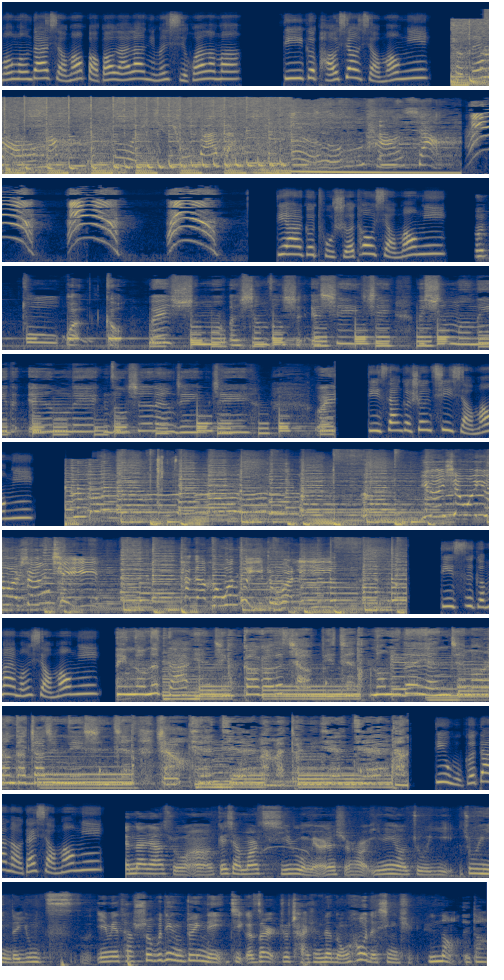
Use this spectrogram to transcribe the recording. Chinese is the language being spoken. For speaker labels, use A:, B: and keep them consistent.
A: 萌萌哒小猫宝宝来了，你们喜欢了吗？第一个咆哮小猫咪，
B: 准备好了吗？跟我一起出发吧！二龙咆哮。
A: 第二个吐舌头小猫咪，
C: 二兔玩狗，为什么晚上总是要嘻嘻？为什么你的眼里总是亮晶晶？为
A: 第三个生气小猫咪，四个卖萌小猫咪，
D: 玲珑的大眼睛，高高的翘鼻尖，浓密的眼睫毛让它扎进你心间，小贴贴，慢慢对你贴贴。
A: 第五个大脑袋小猫咪，
E: 跟大家说啊，给小猫起乳名的时候一定要注意，注意你的用词，因为它说不定对哪几个字儿就产生着浓厚的兴趣。
C: 比脑袋大。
